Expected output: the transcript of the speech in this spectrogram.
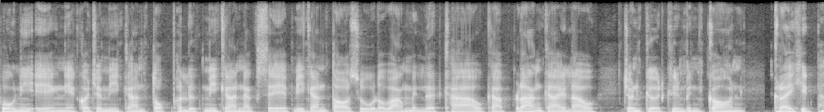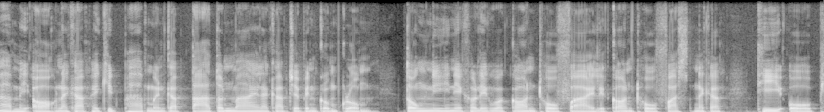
พวกนี้เองเนี่ยก็จะมีการตกผลึกมีการอักเสบ มีการต่อสู้ระหว่างเม็ดเลือดขาวกับร่างกายเรา จนเกิดขึ้นเป็นก้อน ใครคิดภาพไม่ออกนะครับ ให้คิดภาพเหมือนกับตาต้นไม้นะครับ จะเป็นกลมๆ ตรงนี้เนี่ยเขาเรียกว่าก้อนโทไฟหรือก้อนโทฟัสนะครับ T O P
